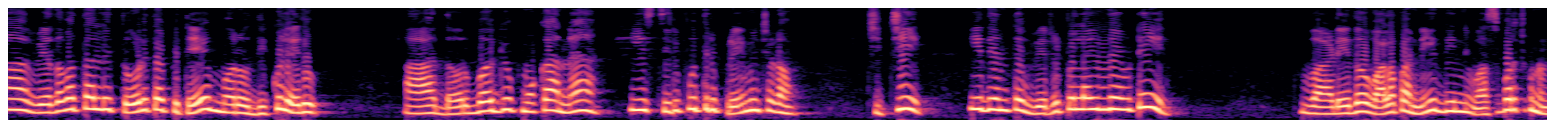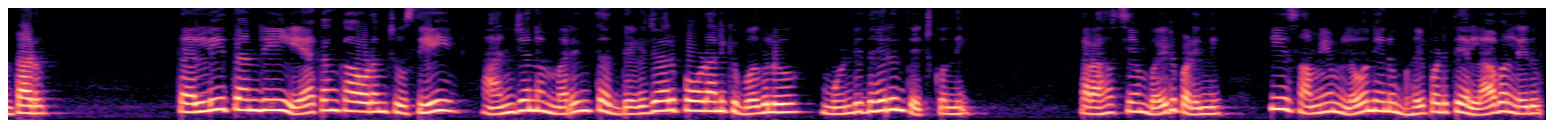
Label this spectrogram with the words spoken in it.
ఆ విధవ తల్లి తోడి తప్పితే మరో దిక్కులేదు ఆ దౌర్భాగ్యపు ముఖాన్న ఈ సిరిపుత్రి ప్రేమించడం. చిచ్చి ఇదెంత వెర్రిపిల్లయిందేమిటి? వాడేదో వలపన్ని దీన్ని వశపరుచుకునుంటాడు తల్లి తండ్రి ఏకం కావడం చూసి అంజన మరింత దిగజారిపోవడానికి బదులు మొండి ధైర్యం తెచ్చుకుంది. రహస్యం బయటపడింది. ఈ సమయంలో నేను భయపడితే లాభం లేదు.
